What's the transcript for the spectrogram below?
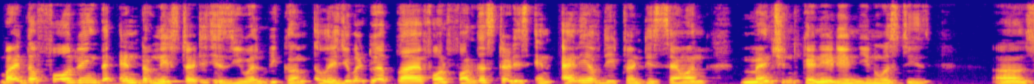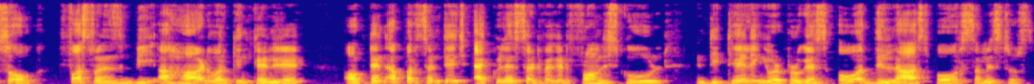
By the following the underneath strategies, you will become eligible to apply for further studies in any of the 27 mentioned Canadian universities. Uh, so First one is be a hard-working candidate. Obtain a percentage equivalence certificate from the school detailing your progress over the last four semesters.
